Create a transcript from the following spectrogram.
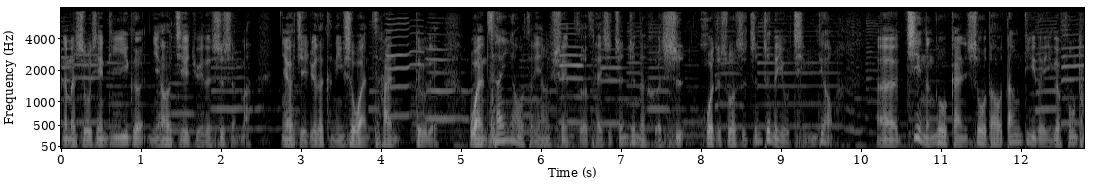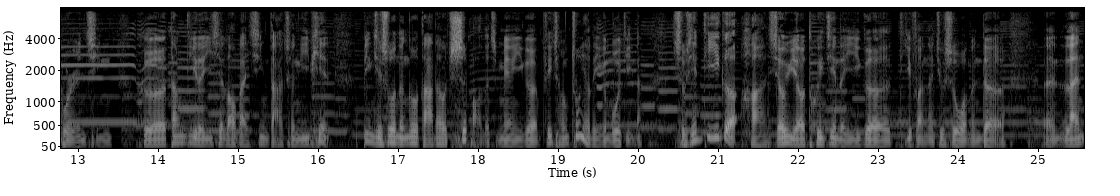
那么首先第一个你要解决的是什么？你要解决的肯定是晚餐，对不对？晚餐要怎样选择才是真正的合适，或者说是真正的有情调？呃，既能够感受到当地的一个风土人情，和当地的一些老百姓打成一片，并且说能够达到吃饱的这么样一个非常重要的一个目的呢？首先第一个哈，小雨要推荐的一个地方呢，就是我们的呃南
